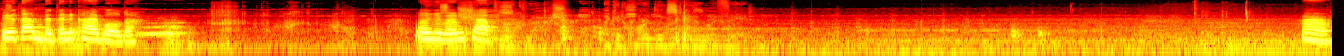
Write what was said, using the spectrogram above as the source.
Birden bedeni kayboldu. Önce benim kabus. I could hardly stand my feet. Ha.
